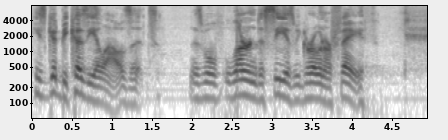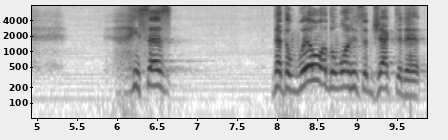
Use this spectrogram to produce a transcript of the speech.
He's good because He allows it, as we'll learn to see as we grow in our faith. He says that the will of the one who subjected it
